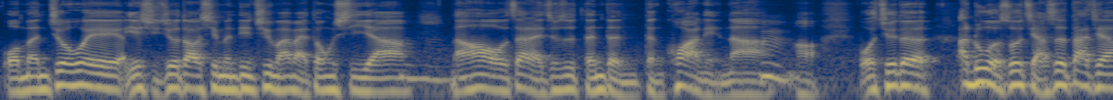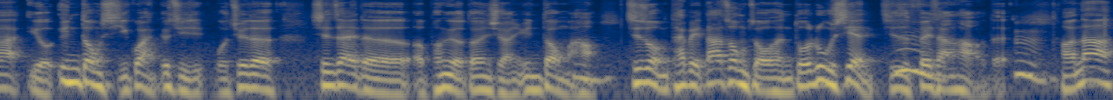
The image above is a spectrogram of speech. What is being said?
我们就会也许就到西门町去买买东西呀、啊，嗯、然后再来就是等等等跨年呐、啊，我觉得啊，如果说假设大家有运动习惯，尤其我觉得现在的呃朋友都很喜欢运动嘛，哈、嗯，其实我们台北大众走很多路线其实非常好的，嗯，嗯。好，那。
